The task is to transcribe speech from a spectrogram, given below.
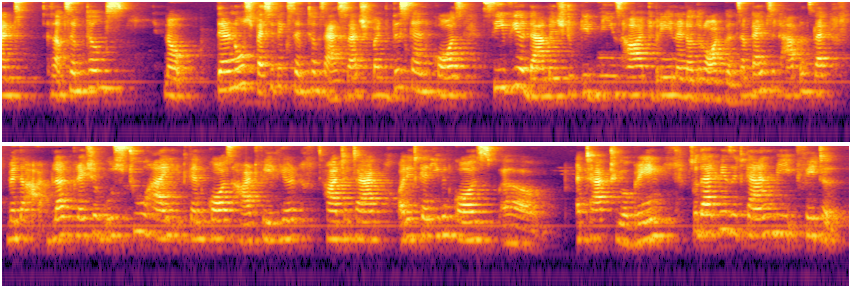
and some symptoms. Now, there are no specific symptoms as such, but this can cause severe damage to kidneys, heart, brain, and other organs. Sometimes it happens that when the heart, blood pressure goes too high, it can cause heart failure, heart attack, or it can even cause uh, attack to your brain. So that means it can be fatal.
